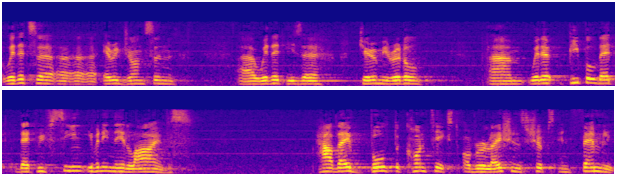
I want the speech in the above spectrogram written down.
whether it's uh, uh, uh Eric Johnson, uh, whether it is a Jeremy Riddle, um, whether people that, that we've seen even in their lives, how they've built the context of relationships and family,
